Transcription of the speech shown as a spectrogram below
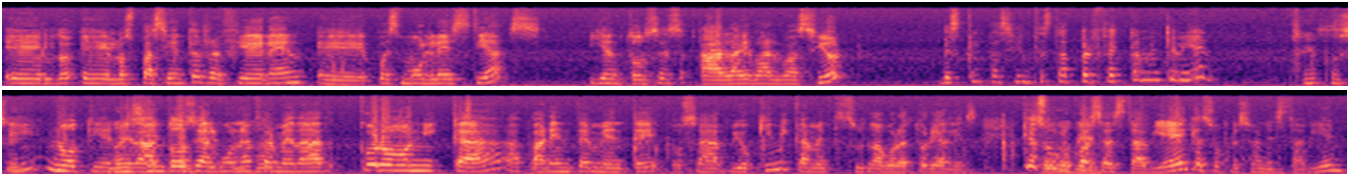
do- eh, los pacientes refieren eh, pues molestias y entonces a la evaluación ves que el paciente está perfectamente bien. Sí, pues sí, sí. no tiene datos síntomas, de alguna ajá. enfermedad crónica, aparentemente, o sea, bioquímicamente sus laboratoriales, que su glucosa está bien, que su presión está bien,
